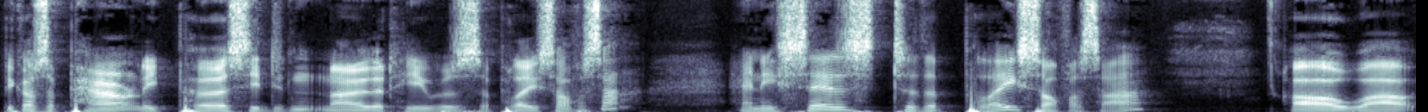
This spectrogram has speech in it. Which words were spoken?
because apparently Percy didn't know that he was a police officer, and he says to the police officer, "Oh well,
